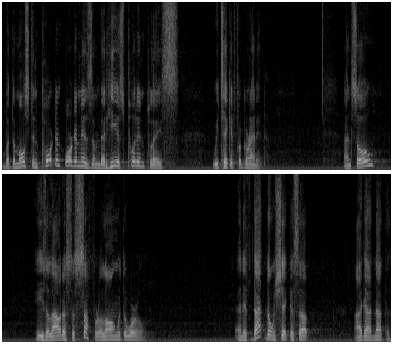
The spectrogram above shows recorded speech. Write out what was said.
but the most important organism that He has put in place, we take it for granted. And so, He's allowed us to suffer along with the world. And if that don't shake us up, I got nothing.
